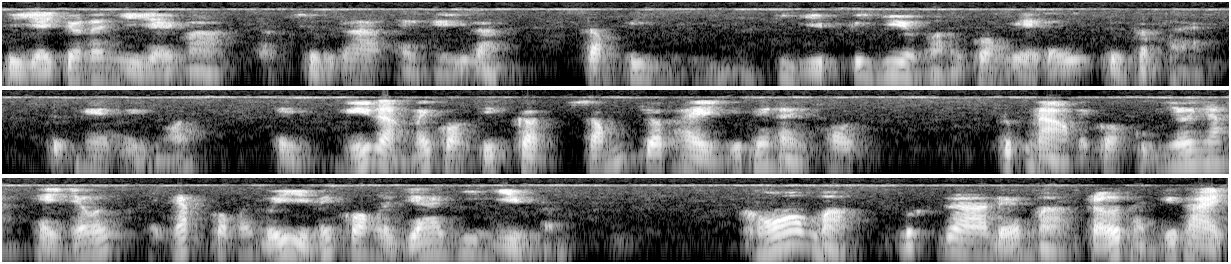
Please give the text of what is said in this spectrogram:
vì vậy cho nên vì vậy mà thật sự ra thầy nghĩ rằng trong cái, cái dịp cái duyên mà mấy con về đây được gặp thầy được nghe thầy nói thì nghĩ rằng mấy con chỉ cần sống cho thầy như thế này thôi. Lúc nào mấy con cũng nhớ nhắc thầy nhớ thầy nhắc con mấy bởi vì mấy con là gia di nhiều lắm. Khó mà bước ra để mà trở thành như thầy.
